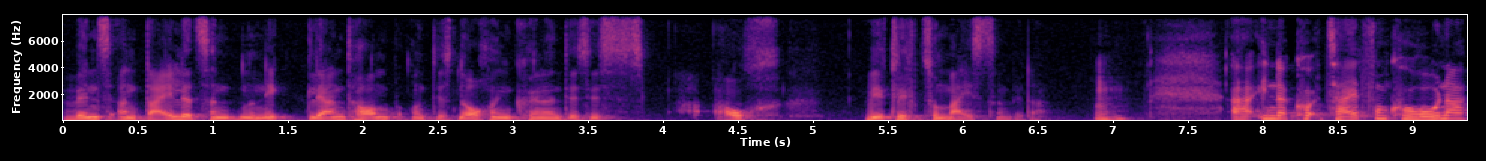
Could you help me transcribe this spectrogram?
Wenn es einen Teil jetzt noch nicht gelernt haben und das nachholen können, das ist auch wirklich zum Meistern wieder. Mhm. Äh, in der Zeit von Corona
